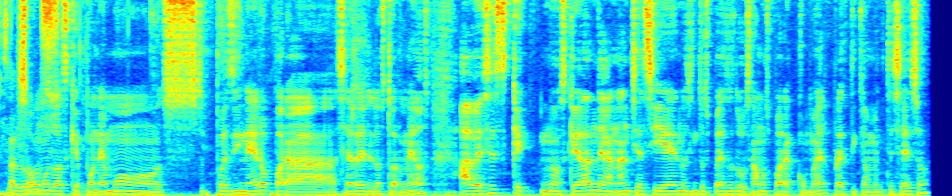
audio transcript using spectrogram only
Saludos. Somos los que ponemos pues dinero para hacer los torneos. A veces que nos quedan de ganancia 100, 200 pesos lo usamos para comer, prácticamente es eso.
